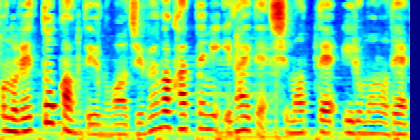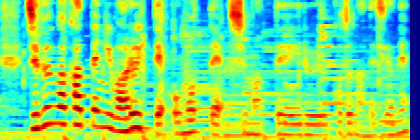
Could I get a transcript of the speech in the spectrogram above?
この劣等感っていうのは自分が勝手に抱いてしまっているもので自分が勝手に悪いって思ってしまっていることなんですよね。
